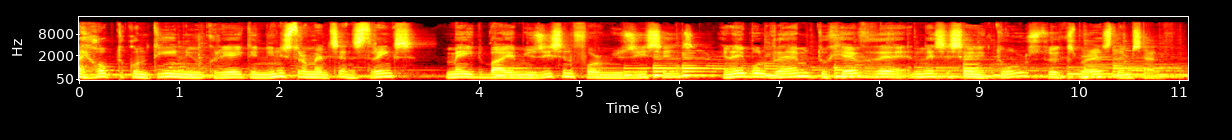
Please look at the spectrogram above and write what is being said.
I hope to continue creating instruments and strings made by a musician for musicians, enable them to have the necessary tools to express themselves.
